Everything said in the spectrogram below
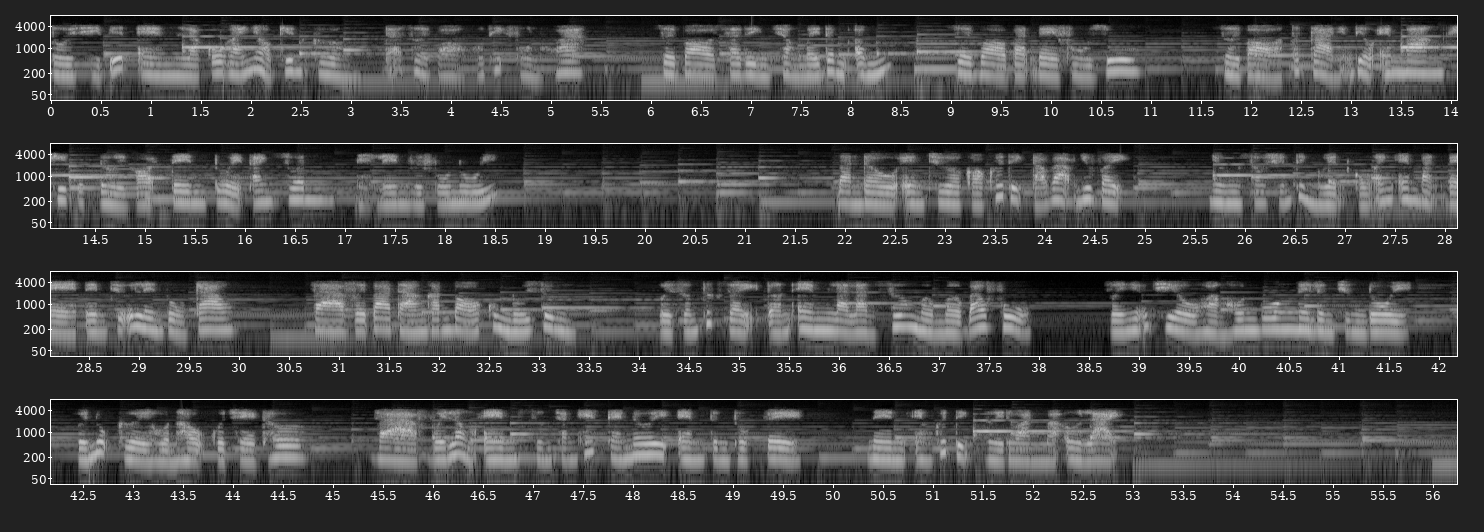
Tôi chỉ biết em là cô gái nhỏ kiên cường, đã rời bỏ phố thị phồn hoa, rời bỏ gia đình chẳng mấy đầm ấm, rời bỏ bạn bè phù du, rời bỏ tất cả những điều em mang khi cuộc đời gọi tên tuổi thanh xuân để lên với phố núi. Ban đầu em chưa có quyết định táo bạo như vậy. Nhưng sau chuyến tình nguyện cùng anh em bạn bè đem chữ lên vùng cao, và với ba tháng gắn bó cùng núi rừng, với sớm thức dậy đón em là làn sương mờ mờ bao phủ, với những chiều hoàng hôn buông nơi lưng chừng đồi, với nụ cười hồn hậu của trẻ thơ, và với lòng em sớm chắn ghét cái nơi em từng thuộc về nên em quyết định rời đoàn mà ở lại.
